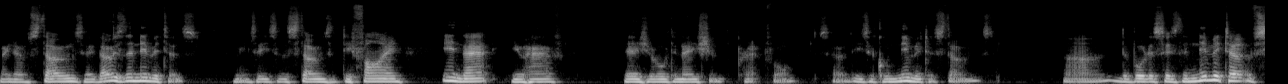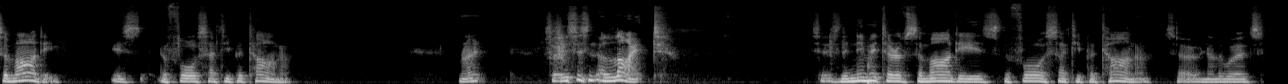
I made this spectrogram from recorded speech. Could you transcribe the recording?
made of stones. So those are the nimittas. It means these are the stones that define. In that you have there's your ordination platform. So these are called nimitta stones. Uh, the Buddha says the nimitta of samadhi is the four satipatthana. Right? So this isn't a light says the nimitta of samadhi is the four satipatthana. So, in other words,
